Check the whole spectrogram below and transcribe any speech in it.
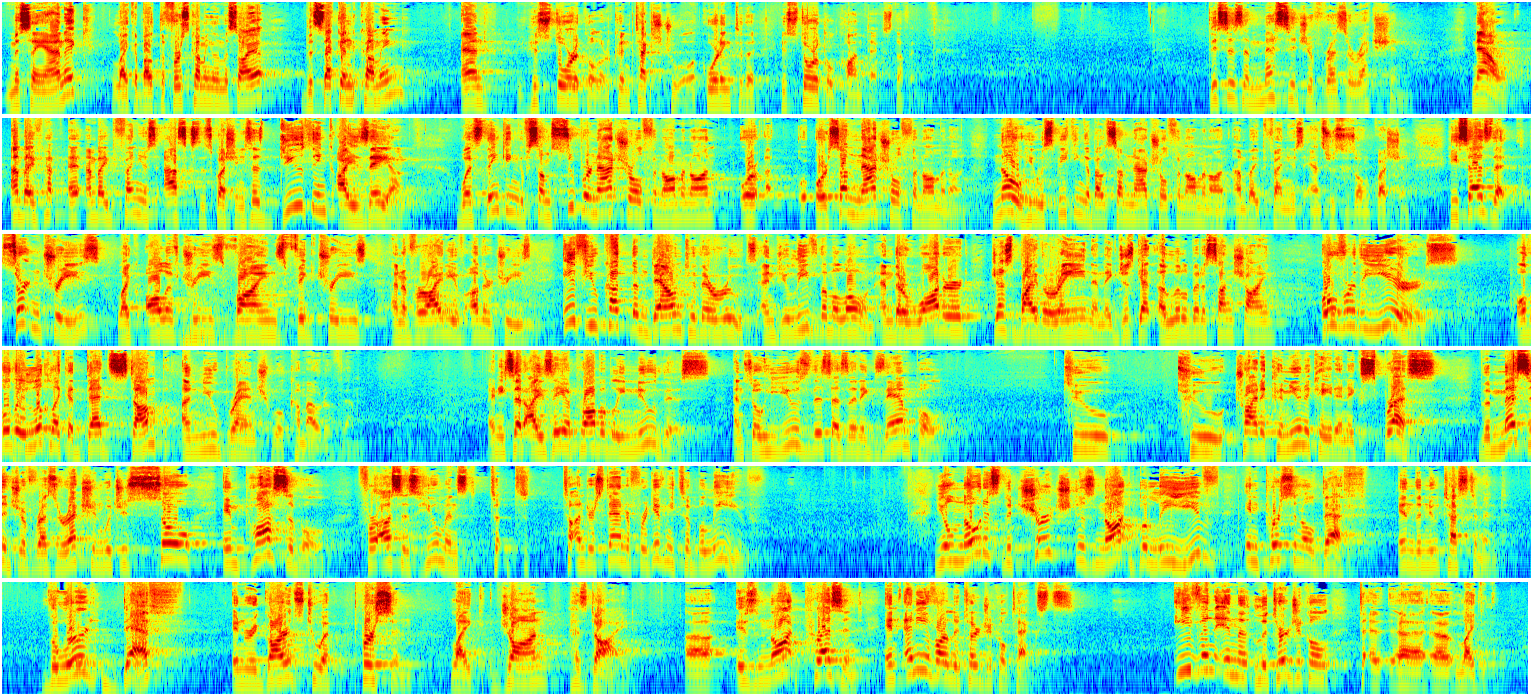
messianic, like about the first coming of the Messiah, the second coming, and historical or contextual, according to the historical context of it. This is a message of resurrection. Now, Epiphanius eh, asks this question. He says, Do you think Isaiah was thinking of some supernatural phenomenon or, or, some natural phenomenon. No, he was speaking about some natural phenomenon, and Epiphanius answers his own question. He says that certain trees, like olive trees, vines, fig trees, and a variety of other trees, if you cut them down to their roots and you leave them alone and they're watered just by the rain and they just get a little bit of sunshine, over the years, although they look like a dead stump, a new branch will come out of them. And he said Isaiah probably knew this, and so he used this as an example to, to try to communicate and express the message of resurrection, which is so impossible for us as humans to, to, to understand or, forgive me, to believe. You'll notice the church does not believe in personal death in the New Testament. The word death, in regards to a person, like John has died, uh, is not present in any of our liturgical texts. Even in the liturgical, t- uh, uh, like,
